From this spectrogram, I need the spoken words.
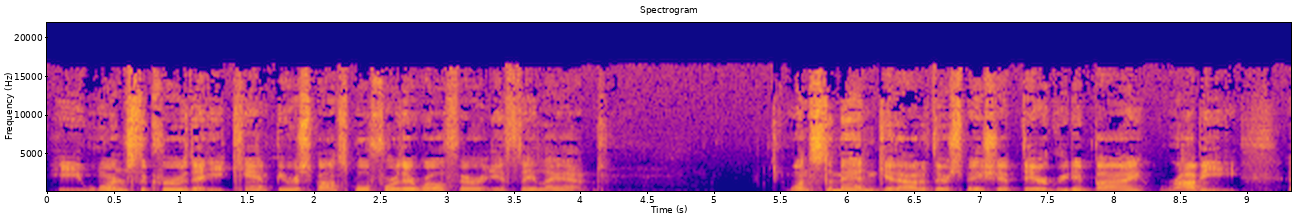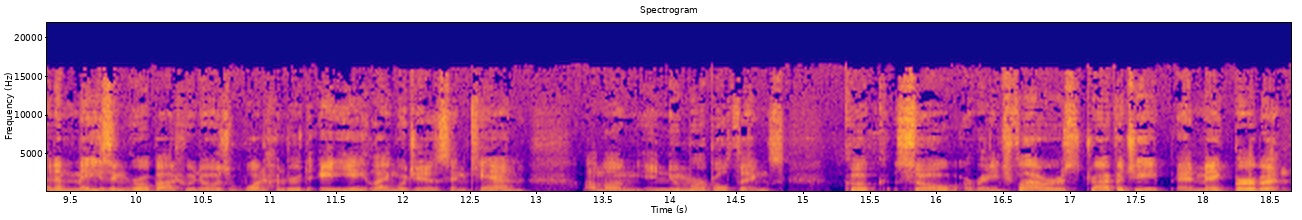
He warns the crew that he can't be responsible for their welfare if they land. Once the men get out of their spaceship, they are greeted by Robbie, an amazing robot who knows 188 languages and can, among innumerable things, cook, sew, arrange flowers, drive a jeep, and make bourbon.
